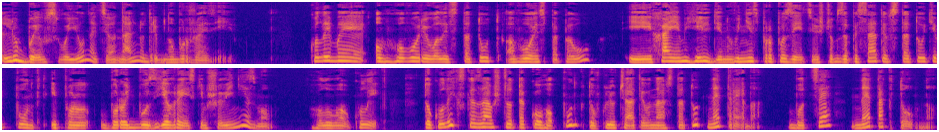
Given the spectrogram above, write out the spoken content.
любив свою національну дрібну буржуазію. Коли ми обговорювали статут АВОС ППУ, і Хаєм Гільдін вніс пропозицію, щоб записати в статуті пункт і про боротьбу з єврейським шовінізмом, головав Кулик, то Кулик сказав, що такого пункту включати в наш статут не треба, бо це не тактовно.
